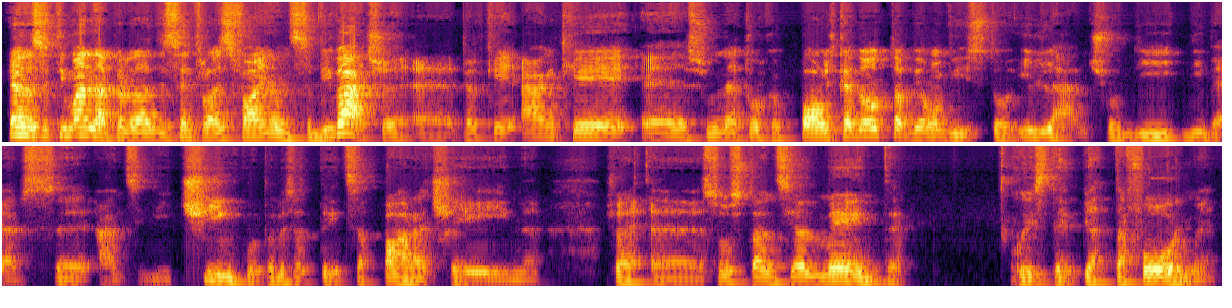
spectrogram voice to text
È una settimana per la decentralized finance vivace eh, perché anche eh, sul network Polkadot abbiamo visto il lancio di diverse, anzi di 5 per l'esattezza, parachain, cioè eh, sostanzialmente queste piattaforme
